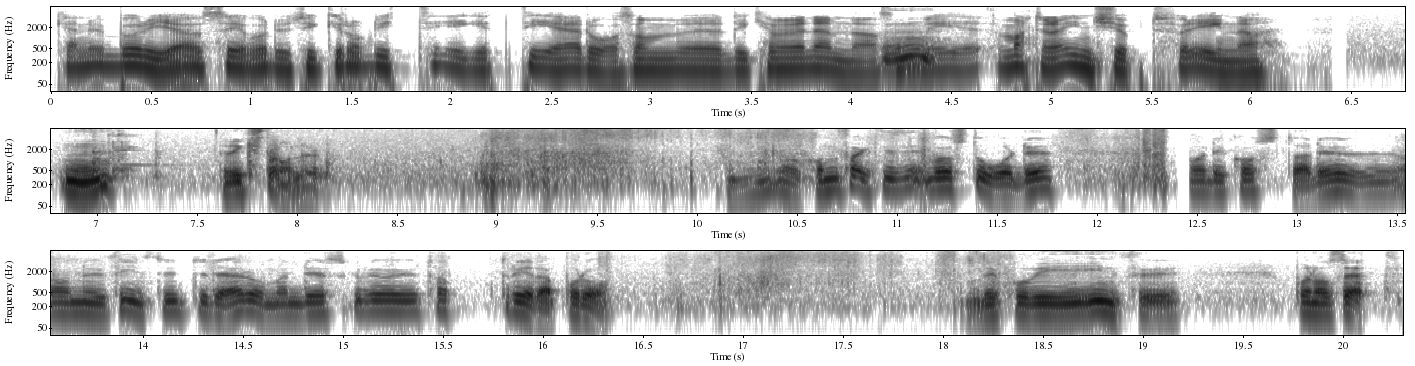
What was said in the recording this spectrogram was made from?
Kan du börja och se vad du tycker om ditt eget te här då? Som eh, det kan vi nämna. Som Mm. Martin har inköpt för egna. Mm. Riksdaler. Mm, jag kommer faktiskt, vad står det? Vad det kostade? Ja nu finns det inte där då men det skulle jag ju tagit reda på då. Det får vi inför på något sätt.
